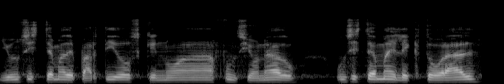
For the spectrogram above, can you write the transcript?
un sistema de partidos que no ha funcionado, un sistema electoral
